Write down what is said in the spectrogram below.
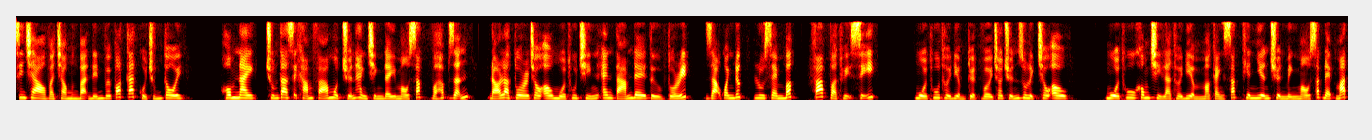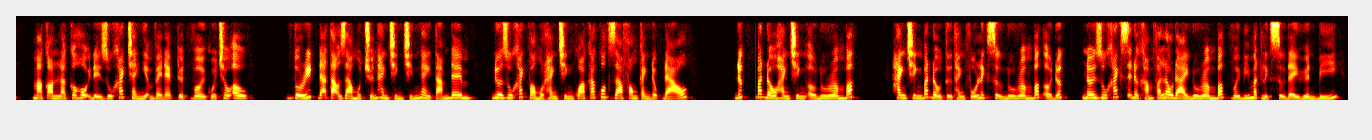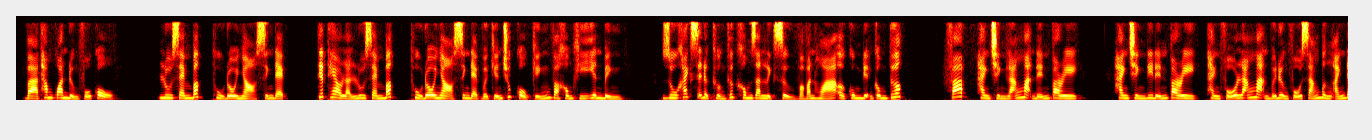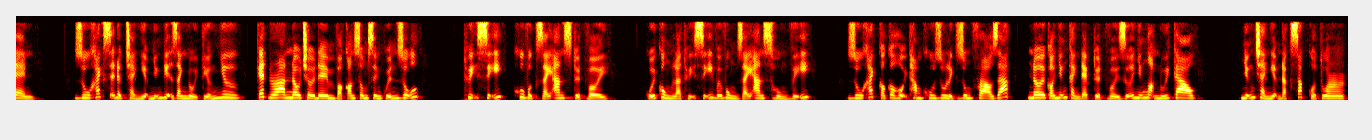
Xin chào và chào mừng bạn đến với podcast của chúng tôi. Hôm nay, chúng ta sẽ khám phá một chuyến hành trình đầy màu sắc và hấp dẫn, đó là tour châu Âu mùa thu 9 N8D từ Tourist, dạo quanh Đức, Luxembourg, Pháp và Thụy Sĩ. Mùa thu thời điểm tuyệt vời cho chuyến du lịch châu Âu. Mùa thu không chỉ là thời điểm mà cảnh sắc thiên nhiên chuyển mình màu sắc đẹp mắt, mà còn là cơ hội để du khách trải nghiệm vẻ đẹp tuyệt vời của châu Âu. Tourist đã tạo ra một chuyến hành trình 9 ngày 8 đêm, đưa du khách vào một hành trình qua các quốc gia phong cảnh độc đáo. Đức bắt đầu hành trình ở Nuremberg. Hành trình bắt đầu từ thành phố lịch sử Nuremberg ở Đức, nơi du khách sẽ được khám phá lâu đài Nuremberg với bí mật lịch sử đầy huyền bí và tham quan đường phố cổ. Luxembourg, thủ đô nhỏ xinh đẹp. Tiếp theo là Luxembourg, thủ đô nhỏ xinh đẹp với kiến trúc cổ kính và không khí yên bình. Du khách sẽ được thưởng thức không gian lịch sử và văn hóa ở cung điện công tước. Pháp, hành trình lãng mạn đến Paris. Hành trình đi đến Paris, thành phố lãng mạn với đường phố sáng bừng ánh đèn. Du khách sẽ được trải nghiệm những địa danh nổi tiếng như Cathedral Notre Dame và con sông Sen quyến rũ. Thụy Sĩ, khu vực dãy Alps tuyệt vời. Cuối cùng là Thụy Sĩ với vùng dãy Alps hùng vĩ. Du khách có cơ hội thăm khu du lịch Jungfrau Giác, nơi có những cảnh đẹp tuyệt vời giữa những ngọn núi cao. Những trải nghiệm đặc sắc của tour.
